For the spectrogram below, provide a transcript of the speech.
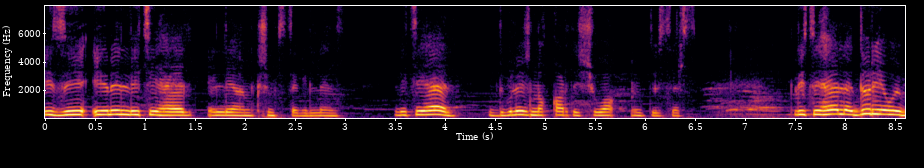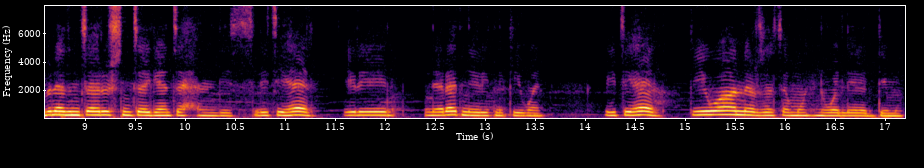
إزي إيرين اللي تيهال اللي غنكشم تستقلانز اللي تيهال دبليج نقارت الشوا ندو سرس. لتهال دوريا وبنادم تاروش نتا كان تحنديس لتهال يريد نرات نريد نكيوان لتهال كيوان نرجع تموت نولي رديمون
